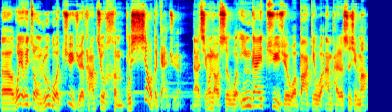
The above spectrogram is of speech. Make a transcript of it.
呃，我有一种如果拒绝他就很不孝的感觉。那请问老师，我应该拒绝我爸给我安排的事情吗？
